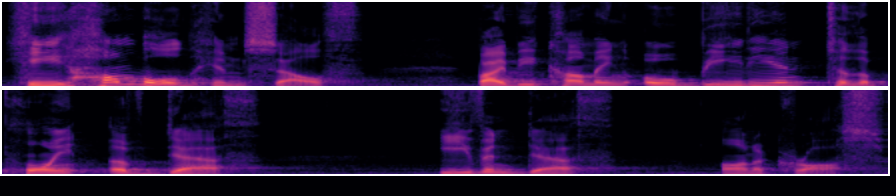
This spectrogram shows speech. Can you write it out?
he humbled himself by becoming obedient to the point of death, even death on a cross.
